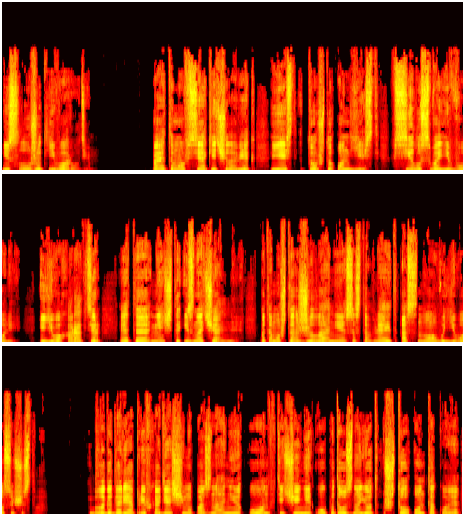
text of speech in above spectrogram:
и служит его орудием. Поэтому всякий человек есть то, что он есть, в силу своей воли, и его характер — это нечто изначальное, потому что желание составляет основу его существа. Благодаря превходящему познанию он в течение опыта узнает, что он такое,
